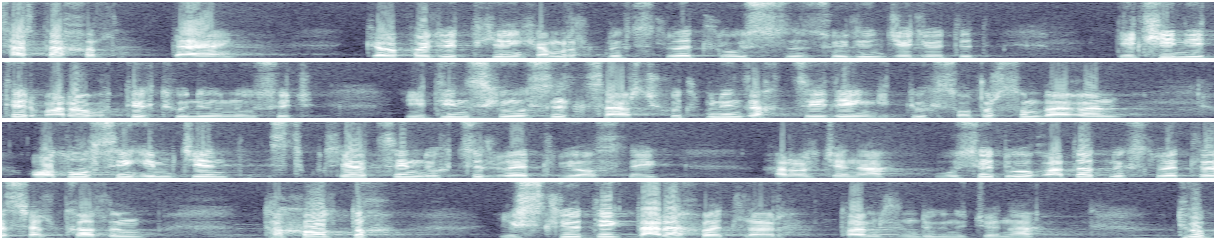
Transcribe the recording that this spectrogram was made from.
цар тахал, дайн, геополитикийн хямралт нөхцөл байдал үүссэн сүүлийн жилүүдэд дэлхийн нийтээр бараа бүтээгдэхүүний үн өсөж эдийн засгийн өсөлт цаарч хөдөлмөрийн зах зээлийн идэвх суларсан байгаа нь олон улсын хэмжээнд спекуляцийн нөхцөл байдал бий болсныг харуулж байна. Үүсэдгүү гадаад нөхцөл байдлаас шалтгаалan тохиолдох эрсдлүүдийг дараах байдлаар томилонд өгнөж байна. Төв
